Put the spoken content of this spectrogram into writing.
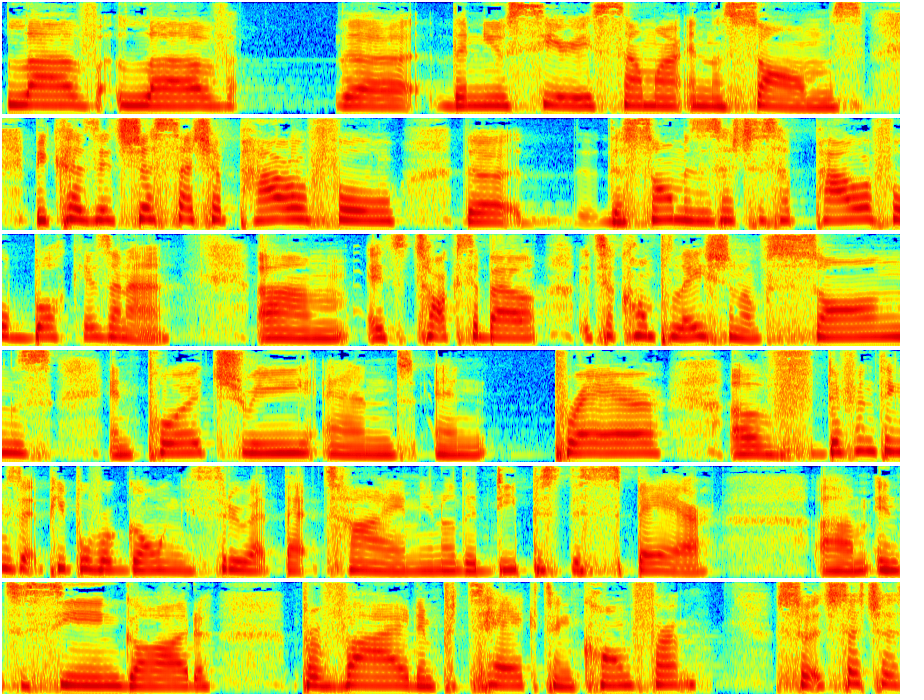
love, love the the new series Summer in the Psalms because it's just such a powerful the the Psalms is such a powerful book, isn't it? Um, it talks about it's a compilation of songs and poetry and and prayer, of different things that people were going through at that time, you know, the deepest despair, um, into seeing God provide and protect and comfort. So it's such a,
